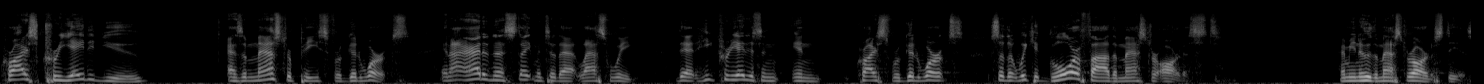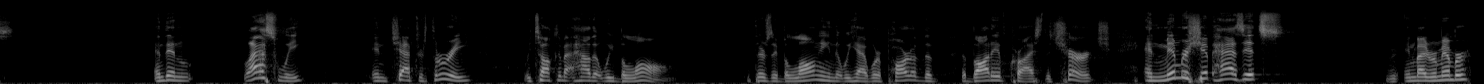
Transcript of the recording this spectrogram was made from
Christ created you as a masterpiece for good works. And I added a statement to that last week that He created us in, in Christ for good works so that we could glorify the master artist. How many know who the master artist is? And then last week, in chapter 3, we talked about how that we belong. That there's a belonging that we have. We're part of the, the body of Christ, the church, and membership has its anybody remember?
